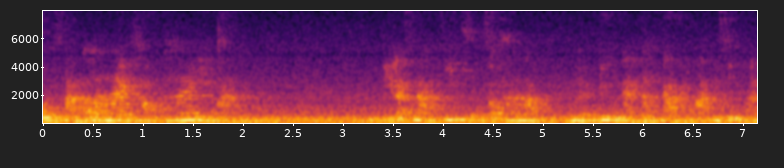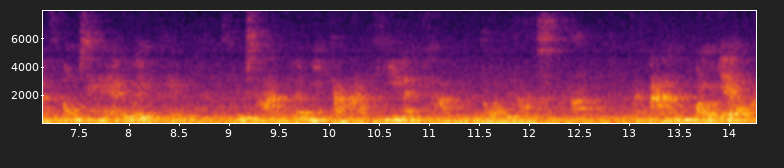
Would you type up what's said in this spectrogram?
วนสารละลายทำให้มันมีลักษณะที่คงสภาพเหมือนอยู่ในร่างกายมากที่สุดมันจะต้องแช่ด้วยเพลโซลูชันและมีการที่ไหลผ่างตลอดเวลาจากนั้นพอเราแยกออกมา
